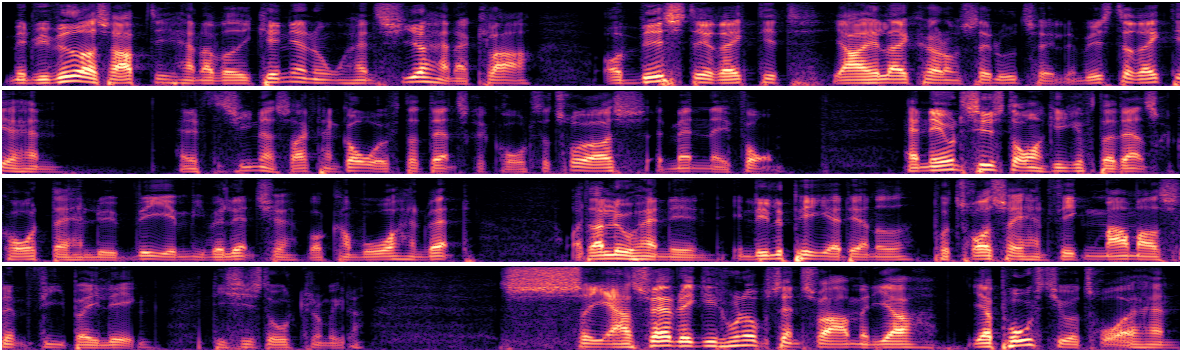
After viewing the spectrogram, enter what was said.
Men vi ved også, at Abdi, han har været i Kenya nu. Han siger, at han er klar. Og hvis det er rigtigt, jeg har heller ikke hørt om selv udtale det, hvis det er rigtigt, at han, han efter sine har sagt, at han går efter dansk rekord, så tror jeg også, at manden er i form. Han nævnte sidste år, at han gik efter dansk rekord, da han løb VM i Valencia, hvor Camvora han vandt. Og der løb han en, en lille PR dernede, på trods af, at han fik en meget, meget slem fiber i lægen de sidste 8 km. Så jeg har svært ved at give et 100% svar, men jeg, jeg er positiv og tror, at han,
